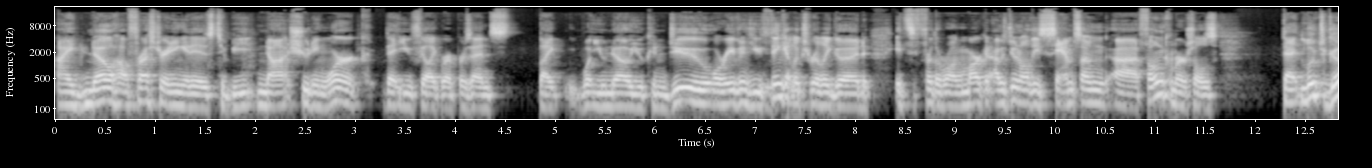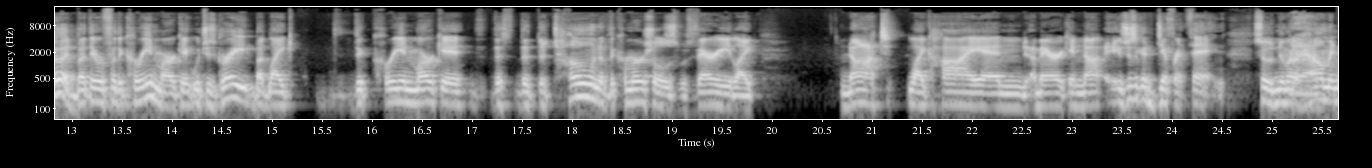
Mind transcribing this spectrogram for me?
I know how frustrating it is to be not shooting work that you feel like represents like what you know you can do, or even if you think it looks really good, it's for the wrong market. I was doing all these Samsung uh, phone commercials that looked good, but they were for the Korean market, which is great. But like the Korean market, the the, the tone of the commercials was very like not like high end American. Not it was just like a different thing. So no matter yeah. how many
